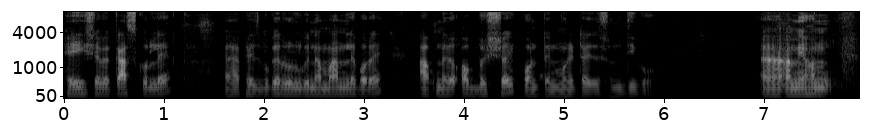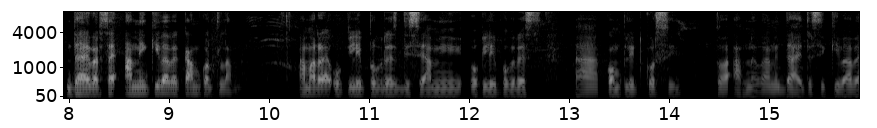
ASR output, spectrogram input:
সেই হিসেবে কাজ করলে ফেসবুকের রুলগুলো মানলে পরে আপনার অবশ্যই কন্টেন্ট মনিটাইজেশন দিব। আমি এখন ড্রাইভার চাই আমি কীভাবে কাম করলাম আমার উকলি প্রোগ্রেস দিছে, আমি উকলি প্রোগ্রেস কমপ্লিট করছি। তো আপনাকে আমি দেখাইতেছি কীভাবে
